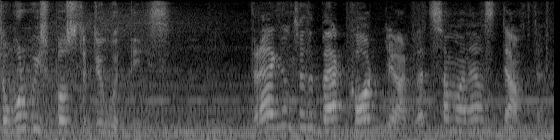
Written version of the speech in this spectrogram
So what are we supposed to do with these? Drag them to the back courtyard. Let someone else dump them.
